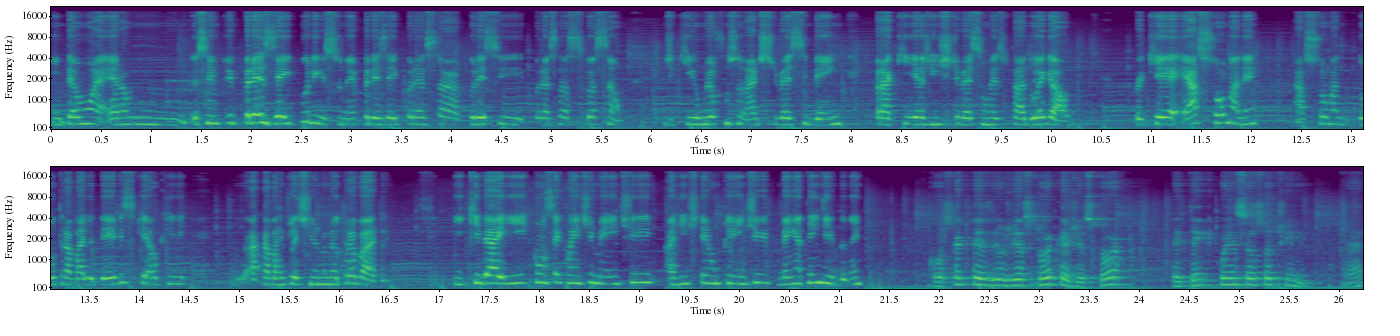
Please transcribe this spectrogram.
Então era um, eu sempre prezei por isso, né? Prezei por essa, por esse, por essa situação de que o meu funcionário estivesse bem para que a gente tivesse um resultado legal, porque é a soma, né? A soma do trabalho deles que é o que acaba refletindo no meu trabalho e que daí, consequentemente, a gente tem um cliente bem atendido, né? Com certeza. E o gestor que é gestor, ele tem que conhecer o seu time, né?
